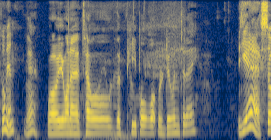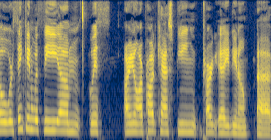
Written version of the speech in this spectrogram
Cool man. yeah well you want to tell the people what we're doing today Yeah, so we're thinking with the um with our you know our podcast being target uh, you know uh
